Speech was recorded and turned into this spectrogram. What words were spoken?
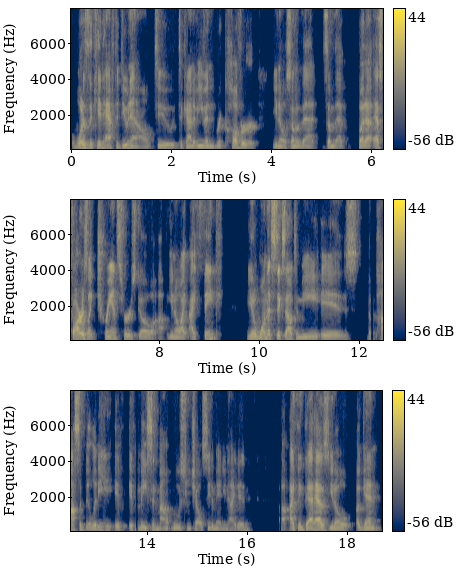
What does the kid have to do now to to kind of even recover, you know, some of that some of that? But uh, as far as like transfers go, uh, you know, I I think you know one that sticks out to me is the possibility if if Mason Mount moves from Chelsea to Man United I think that has, you know, again,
